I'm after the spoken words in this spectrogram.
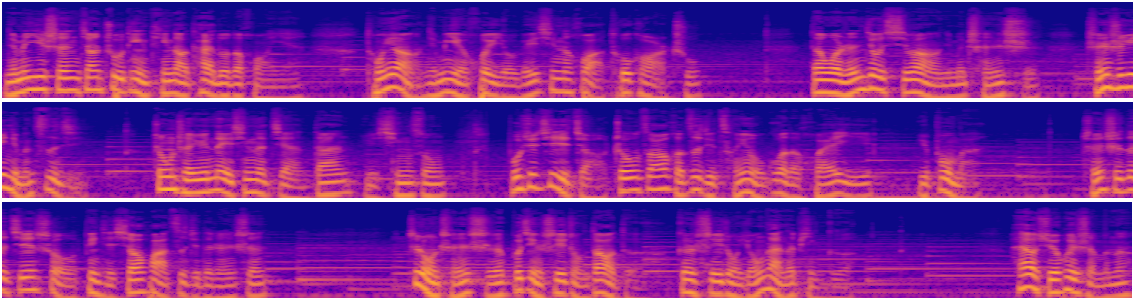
你们一生将注定听到太多的谎言。同样，你们也会有违心的话脱口而出。但我仍旧希望你们诚实，诚实于你们自己。忠诚于内心的简单与轻松，不去计较周遭和自己曾有过的怀疑与不满，诚实的接受并且消化自己的人生。这种诚实不仅是一种道德，更是一种勇敢的品格。还要学会什么呢？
